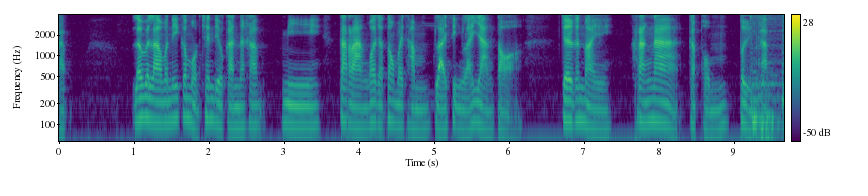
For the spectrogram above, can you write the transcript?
ครับ แล้วเวลาวันนี้ก็หมดเช่นเดียวกันนะครับ มีตารางว่าจะต้องไปทำหลายสิ่งหลายอย่างต่อ เจอกันใหม่ครั้งหน้ากับผมปืนครับ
